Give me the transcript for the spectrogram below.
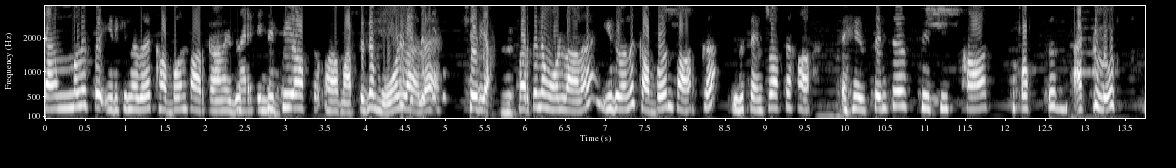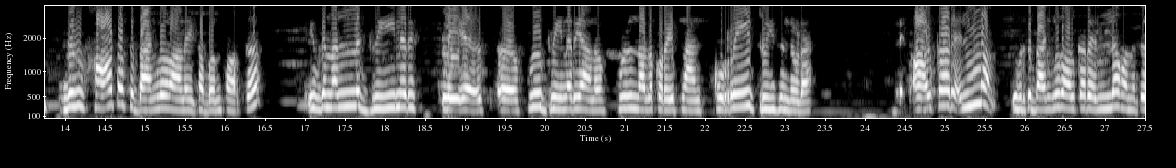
നമ്മളിപ്പോ ഇരിക്കുന്നത് കബോൺ പാർക്കാണ്. ഇത് സിറ്റി ഓഫ് മരത്തിന്റെ മുകളിലല്ലേ ശരിയാ. മരത്തിന്റെ മുകളിലാണ് ഇത് വന്ന് കബോൺ പാർക്ക്. ഇത് centre of the centre city heart of the Bangalore this heart of the Bangalore ആണ് ഈ കബോൺ പാർക്ക്. ഇവിടെ നല്ല ഗ്രീനറി പ്ലേയേഴ്സ് ഫുൾ ഗ്രീനറി ആണ്. ഫുൾ നല്ല കുറെ പ്ലാന്റ്സ് കുറെ ട്രീസ് ഉണ്ട് ഇവിടെ. ആൾക്കാരെല്ലാം ഇവിടുത്തെ ബാംഗ്ലൂർ ആൾക്കാരെല്ലാം വന്നിട്ട്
